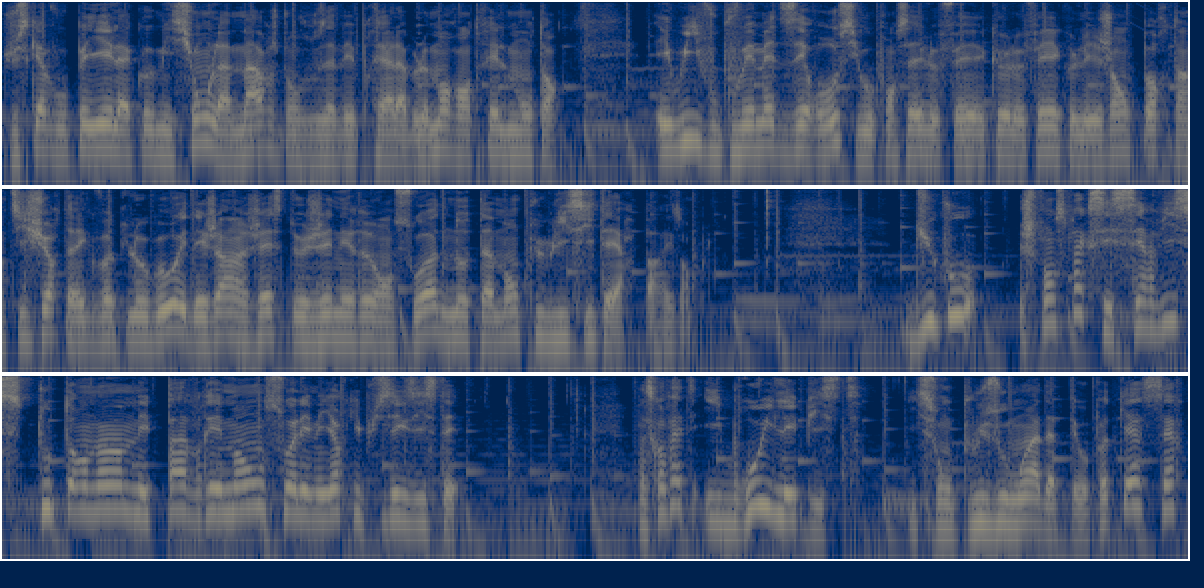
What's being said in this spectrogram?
jusqu'à vous payer la commission, la marge dont vous avez préalablement rentré le montant. Et oui, vous pouvez mettre zéro si vous pensez que le fait que les gens portent un t-shirt avec votre logo est déjà un geste généreux en soi, notamment publicitaire par exemple. Du coup, je pense pas que ces services tout en un, mais pas vraiment, soient les meilleurs qui puissent exister. Parce qu'en fait, ils brouillent les pistes. Ils sont plus ou moins adaptés au podcast, certes,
